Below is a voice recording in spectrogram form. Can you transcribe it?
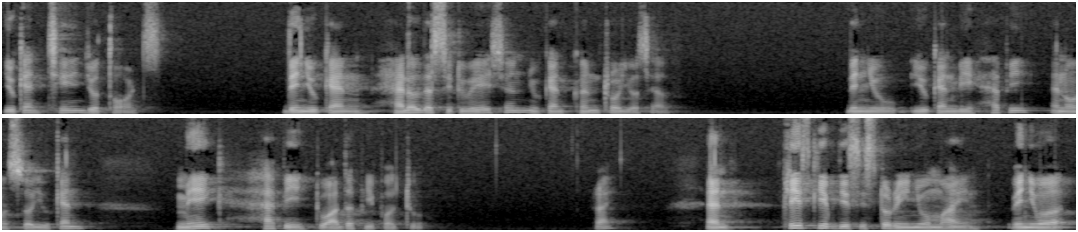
You can change your thoughts then you can handle the situation, you can control yourself. Then you, you can be happy and also you can make happy to other people too. Right? And please keep this story in your mind. When your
